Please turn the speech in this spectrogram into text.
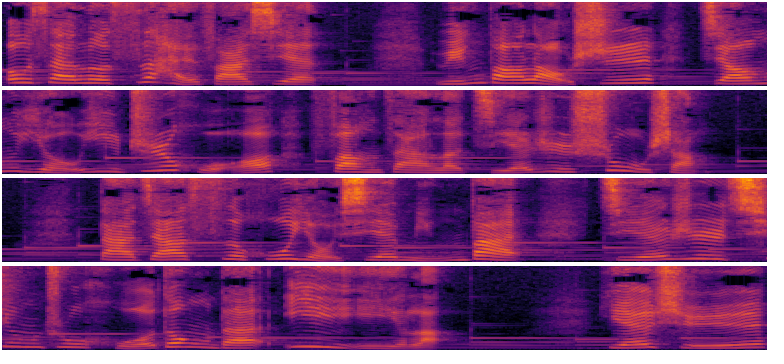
欧塞勒斯还发现，云宝老师将友谊之火放在了节日树上。大家似乎有些明白节日庆祝活动的意义了。也许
